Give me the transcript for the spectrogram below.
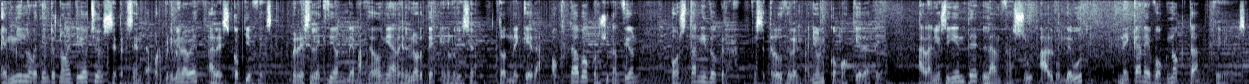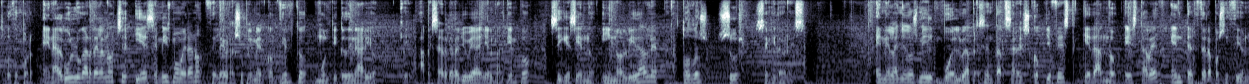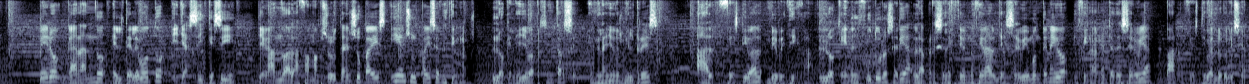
En 1998 se presenta por primera vez al Skopje Fest, preselección de Macedonia del Norte en Eurovisión, donde queda octavo con su canción Ostani do Krah, que se traduce al español como Quédate. Al año siguiente lanza su álbum debut, Nekane Bog Nocta, que se traduce por En algún lugar de la noche, y ese mismo verano celebra su primer concierto multitudinario, que a pesar de la lluvia y el mal tiempo, sigue siendo inolvidable para todos sus seguidores. En el año 2000 vuelve a presentarse al Skopje Fest, quedando esta vez en tercera posición, pero ganando el televoto y ya sí que sí, llegando a la fama absoluta en su país y en sus países vecinos, lo que le lleva a presentarse en el año 2003 al Festival Biobicica, lo que en el futuro sería la preselección nacional de Serbia y Montenegro y finalmente de Serbia para el Festival de Eurovisión.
